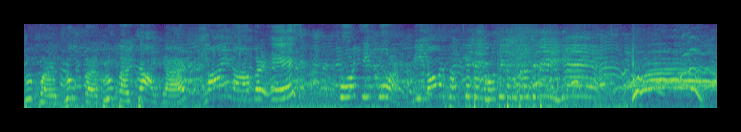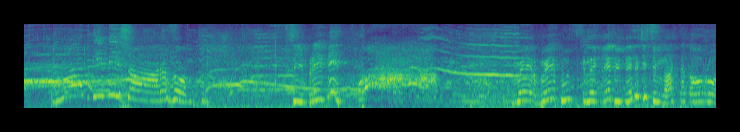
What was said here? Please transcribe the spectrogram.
super, super, super tiger. My number is 44. Мій номер 44. Голосуйте на 44. Є! Влад і Міша разом. Всім привіт! Ми випускники 2017 року.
